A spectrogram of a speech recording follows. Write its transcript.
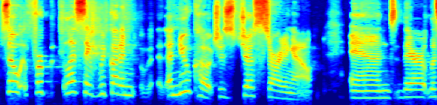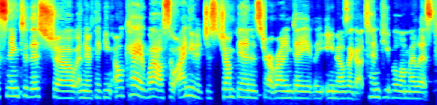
So for let's say we've got a, a new coach is just starting out and they're listening to this show and they're thinking, okay, wow, so I need to just jump in and start writing daily emails. I got 10 people on my list.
